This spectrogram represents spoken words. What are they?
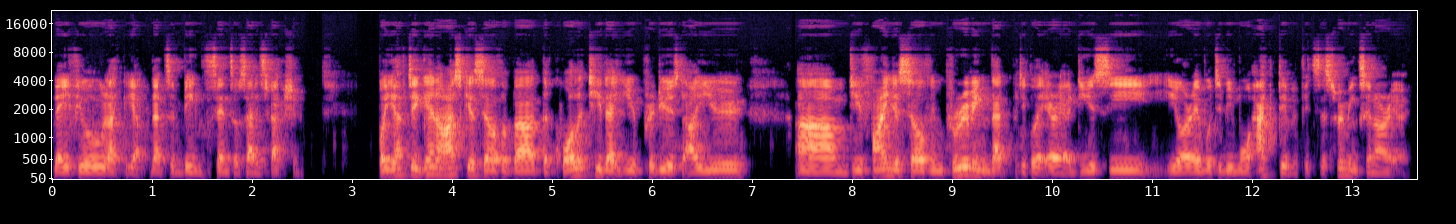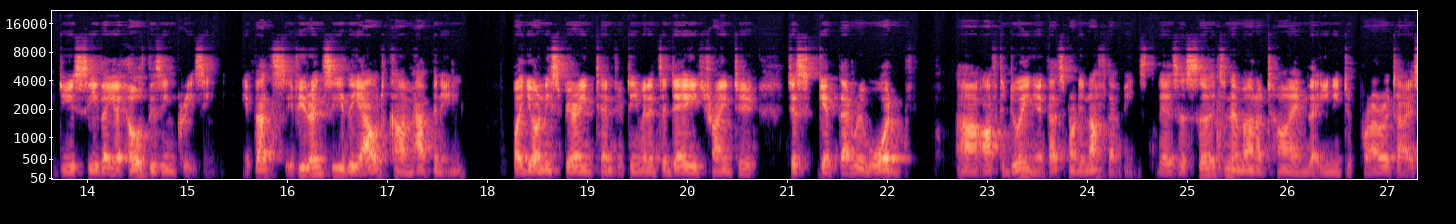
They feel like, yeah, that's a big sense of satisfaction. But you have to again ask yourself about the quality that you produced. Are you, um, do you find yourself improving that particular area? Do you see you're able to be more active if it's a swimming scenario? Do you see that your health is increasing? If that's, if you don't see the outcome happening, but you're only sparing 10, 15 minutes a day trying to just get that reward uh, after doing it, that's not enough. That means there's a certain amount of time that you need to prioritize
